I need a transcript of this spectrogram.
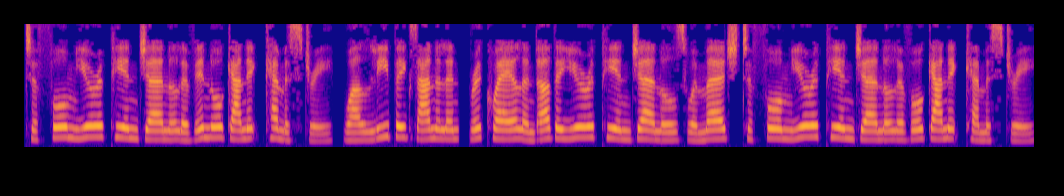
to form European Journal of Inorganic Chemistry, while Liebigs Annalen, Recueil and other European journals were merged to form European Journal of Organic Chemistry.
